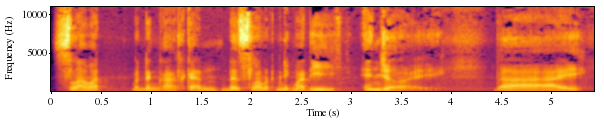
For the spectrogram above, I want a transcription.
selamat mendengarkan dan selamat menikmati. Enjoy. Bye.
